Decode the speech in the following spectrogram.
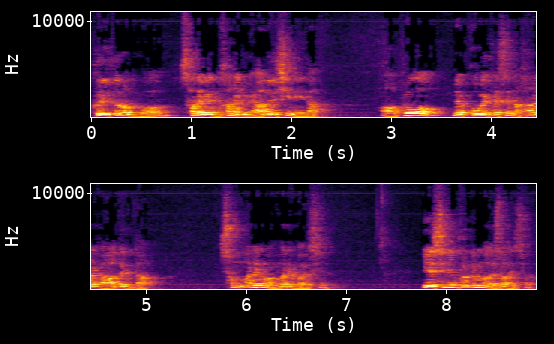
그리도는 뭐 살아있는 하나님의 아들이시니다 어, 그리고 내 고백했으니 하나님의 아들이다. 천만의 만만의 말씀. 예수님 분명 말씀하죠.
